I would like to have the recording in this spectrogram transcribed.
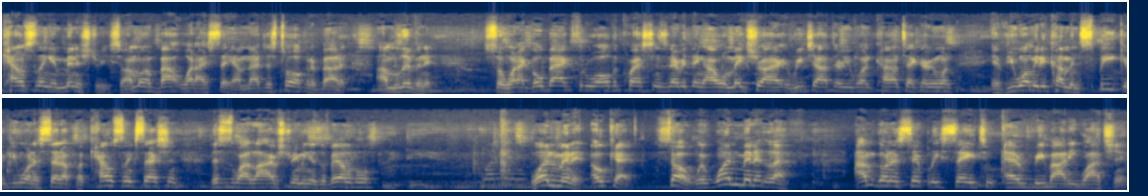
counseling and ministry. So I'm about what I say. I'm not just talking about it, I'm living it. So when I go back through all the questions and everything, I will make sure I reach out to everyone, contact everyone. If you want me to come and speak, if you want to set up a counseling session, this is why live streaming is available. One minute. One minute. Okay. So with one minute left, I'm going to simply say to everybody watching,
